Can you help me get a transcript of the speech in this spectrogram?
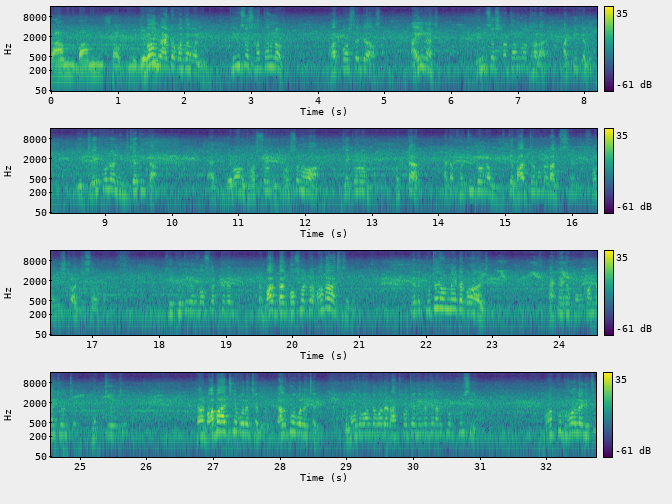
রাম বাম সব মিলে এবং একটা কথা বলি তিনশো সাতান্ন ভারতবর্ষের যে আইন আছে তিনশো সাতান্ন ধারায় আর্টিকেলে যে যে কোনো নির্যাতিতা এবং ধর্ষণ ধর্ষণ হওয়া যে কোনো হত্যার একটা ক্ষতিপূরণ দিতে বাধ্যমূলক রাজ্য সংশ্লিষ্ট রাজ্য সরকার। সেই ক্ষতিপূরণ দশ লাখ টাকা দশ লাখ টাকা বাঁধা আছে সেটা। তাহলে কোথায় অন্যায়টা করা হয়েছে? একা একটা প্রকাণ্ডা চলছে ভেদ চলছে। তার বাবা আজকে বলেছেন, কালকেও বলেছেন যে মমতা বন্দ্যোপাধ্যায় রাজপথে নেমেছেন, আমি খুব খুশি। আমার খুব ভালো লেগেছে।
